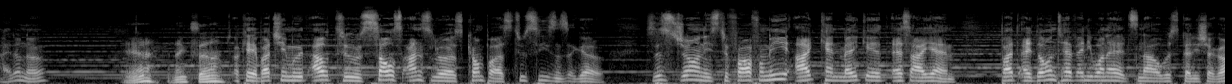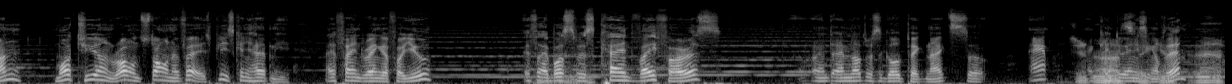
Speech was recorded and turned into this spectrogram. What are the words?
I don't know. Yeah, I think so. Okay, but she moved out to South Anslög's Compass two seasons ago. This journey is too far for me. I can't make it as I am. But I don't have anyone else now with Calisca gone. More tear and round stone her face. Please, can you help me? I find Ranger for you. If I was with kind wayfarers, and I'm not with the gold pack knights, so eh, I can't do anything of that.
